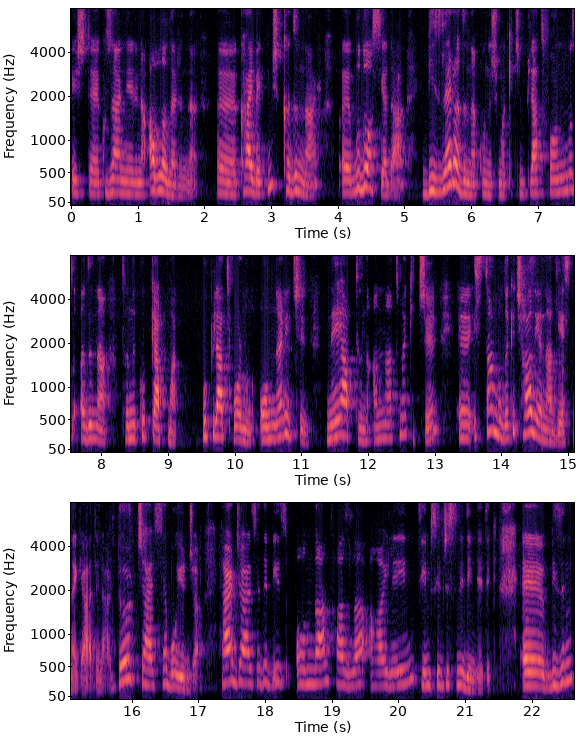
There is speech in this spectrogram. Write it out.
işte kuzenlerini, ablalarını e, kaybetmiş kadınlar. E, bu dosyada bizler adına konuşmak için, platformumuz adına tanıklık yapmak, bu platformun onlar için ne yaptığını anlatmak için e, İstanbul'daki Çağlayan Adliyesi'ne geldiler. Dört celse boyunca. Her celsede biz ondan fazla ailenin temsilcisini dinledik. Bizim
